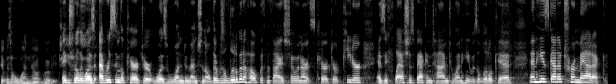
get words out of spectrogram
It was a one-note movie. It truly was. Every single character was one dimensional. There was a little bit of hope with Matthias Schoenaerts' character of Peter as he flashes back in time to when he was a little kid. And he's got a traumatic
